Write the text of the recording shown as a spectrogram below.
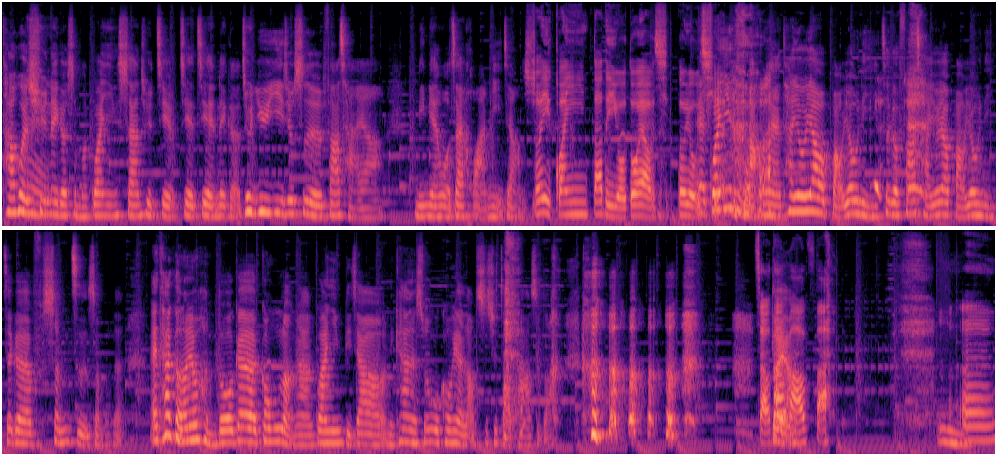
他会去那个什么观音山去借借借那个，就寓意就是发财啊。明年我再还你这样子，所以观音到底有多有钱？都有钱？哎，观音很忙 哎，他又要保佑你这个发财，又要保佑你这个生子什么的，哎，他可能有很多个功能啊。观音比较，你看孙悟空也老是去找他是吧？找他麻烦。嗯呃，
